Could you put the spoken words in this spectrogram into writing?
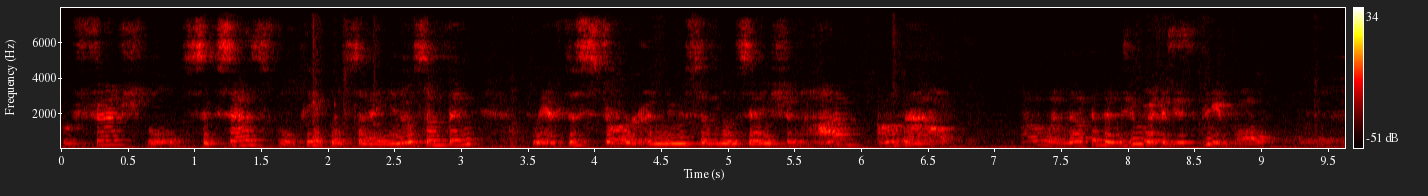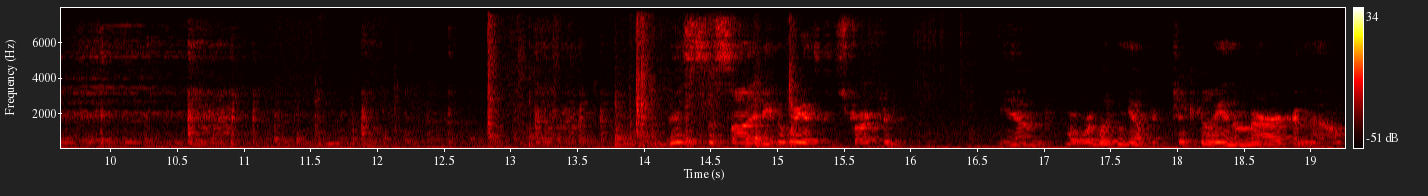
professional, successful people saying, you know something, we have to start a new civilization. I'm, I'm out. I want nothing to do with these people. This society, the way it's constructed, and what we're looking at, particularly in America now,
